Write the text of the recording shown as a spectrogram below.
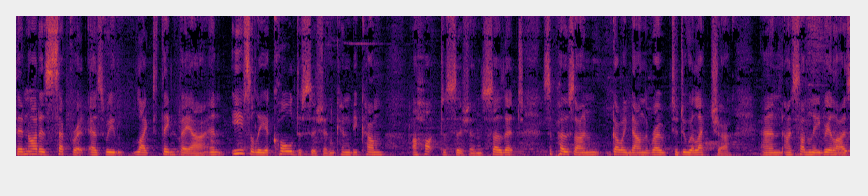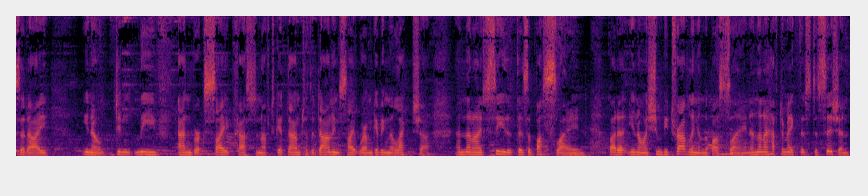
they're not as separate as we like to think they are. And easily a cold decision can become a hot decision. So that suppose I'm going down the road to do a lecture and I suddenly realize that I you know, didn't leave Addenbrooke's site fast enough to get down to the Downing site where I'm giving the lecture. And then I see that there's a bus lane, but, uh, you know, I shouldn't be traveling in the bus lane. And then I have to make this decision.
